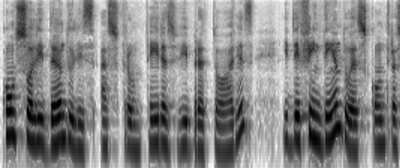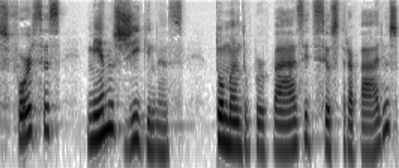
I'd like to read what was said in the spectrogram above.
consolidando-lhes as fronteiras vibratórias e defendendo-as contra as forças menos dignas, tomando por base de seus trabalhos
